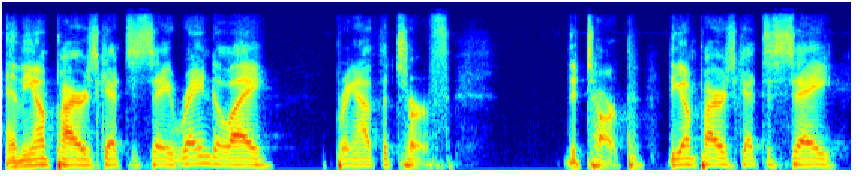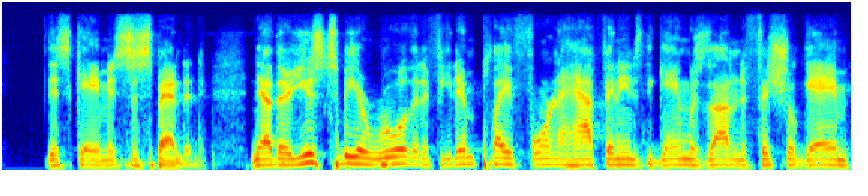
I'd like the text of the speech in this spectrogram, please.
And the umpires get to say, rain delay, bring out the turf, the tarp. The umpires get to say, this game is suspended. Now, there used to be a rule that if you didn't play four and a half innings, the game was not an official game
